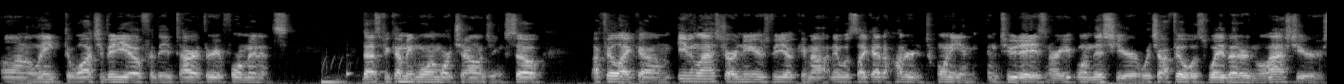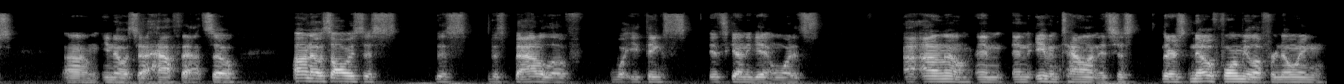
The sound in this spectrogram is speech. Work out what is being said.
on a link to watch a video for the entire three or four minutes. That's becoming more and more challenging. So I feel like um, even last year our New Year's video came out and it was like at 120 in, in two days, and our one this year, which I feel was way better than the last year's. Um, you know, it's at half that. So I don't know. It's always this this this battle of what you think it's going to get and what it's I, I, don't know and and even talent it's just there's no formula for knowing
